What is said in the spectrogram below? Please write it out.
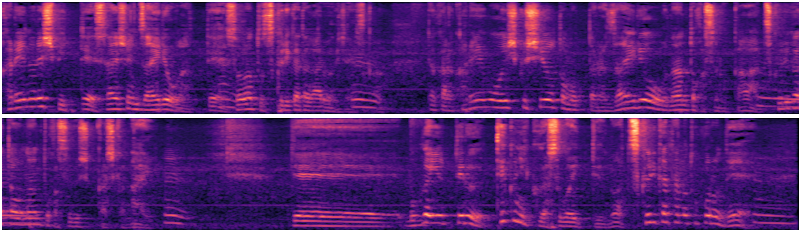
カレーのレシピって最初に材料があって、はいその後作り方があるわけじゃないですか、うん。だからカレーを美味しくしようと思ったら材料を何とかするかうん。作り方を何とかするしかしかない、うんで僕が言ってるテクニックがすごいっていうのは作り方のところで、うん。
